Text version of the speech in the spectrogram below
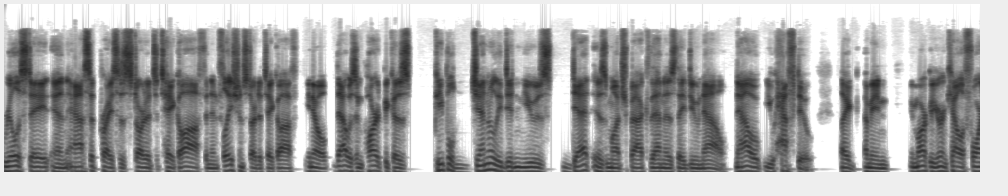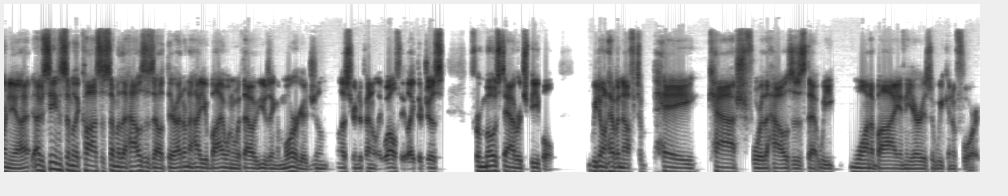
real estate and asset prices started to take off and inflation started to take off, you know, that was in part because people generally didn't use debt as much back then as they do now. Now you have to. Like, I mean, Marco, you're in California. I, have seen some of the costs of some of the houses out there. I don't know how you buy one without using a mortgage unless you're independently wealthy. Like, they're just, for most average people, we don't have enough to pay cash for the houses that we want to buy in the areas that we can afford.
